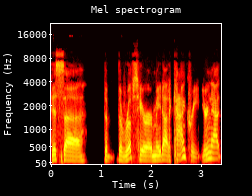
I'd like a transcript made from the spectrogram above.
This uh, the the roofs here are made out of concrete. You're not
